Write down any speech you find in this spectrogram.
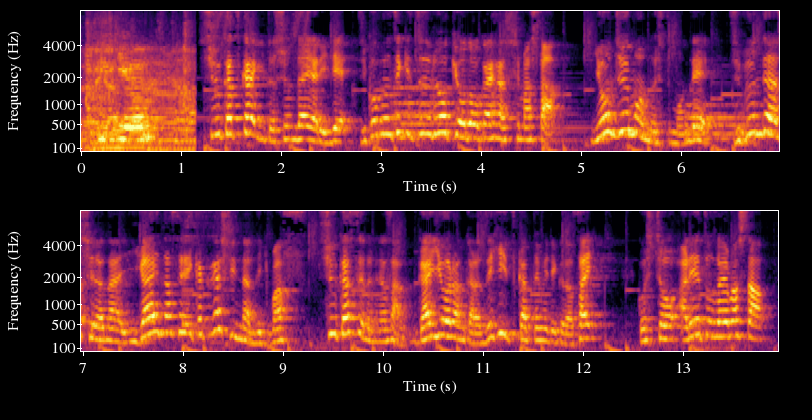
Thank you! 就活会議と旬ダイアリーで自己分析ツールを共同開発しました。40問の質問で自分では知らない意外な性格が診断できます。就活生の皆さん、概要欄からぜひ使ってみてください。ご視聴ありがとうございました。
